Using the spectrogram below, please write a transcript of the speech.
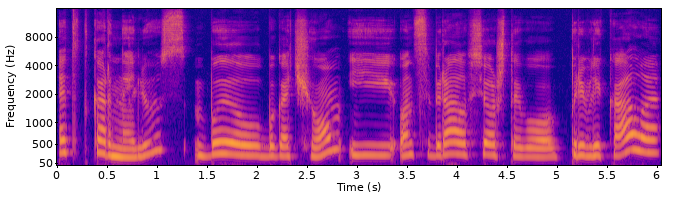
Этот Корнелиус был богачом, и он собирал все, что его привлекало,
